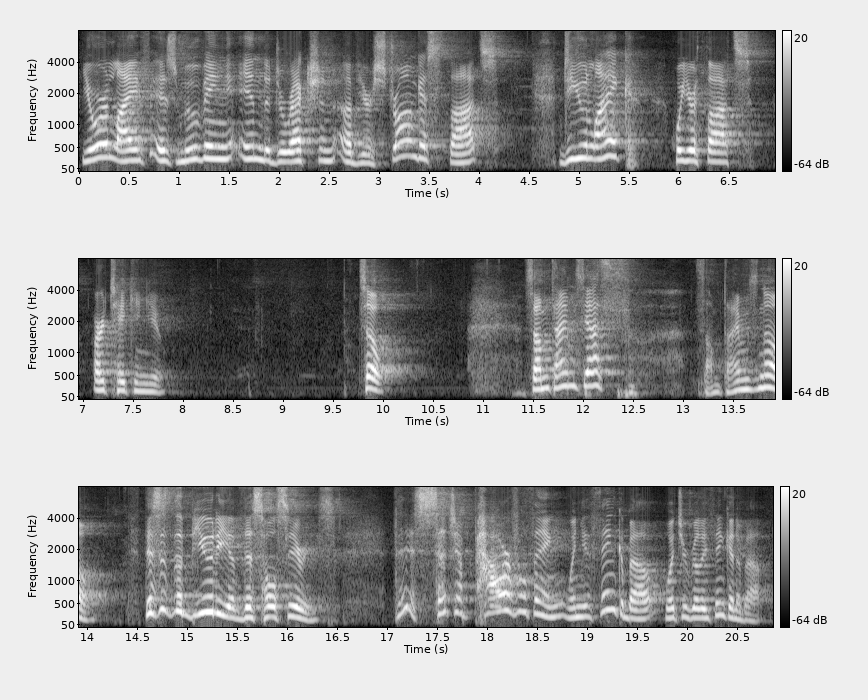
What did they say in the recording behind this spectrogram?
your life is moving in the direction of your strongest thoughts, do you like where your thoughts are taking you? So, sometimes yes, sometimes no. This is the beauty of this whole series. It's such a powerful thing when you think about what you're really thinking about.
